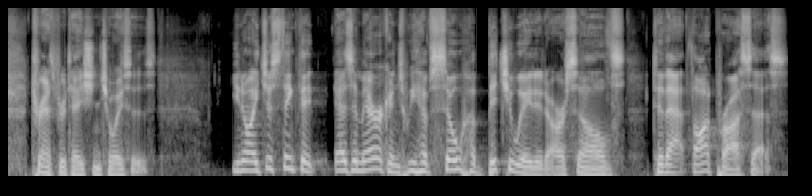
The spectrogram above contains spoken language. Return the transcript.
transportation choices. You know, I just think that as Americans, we have so habituated ourselves to that thought process,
